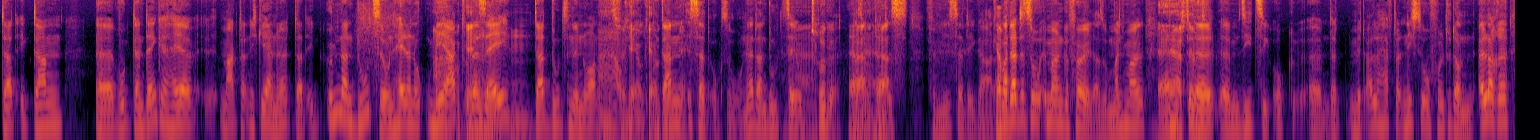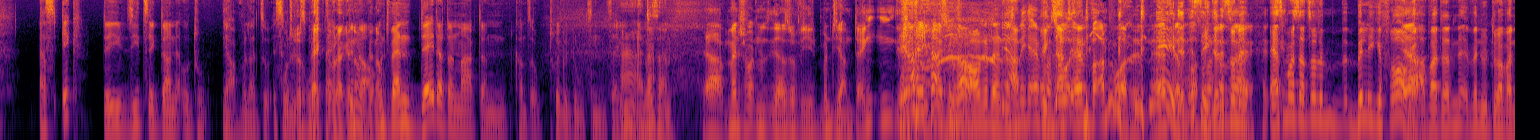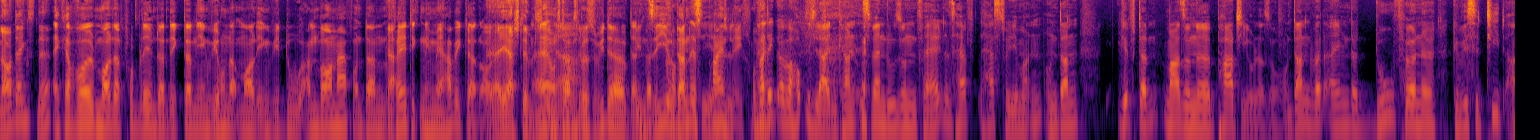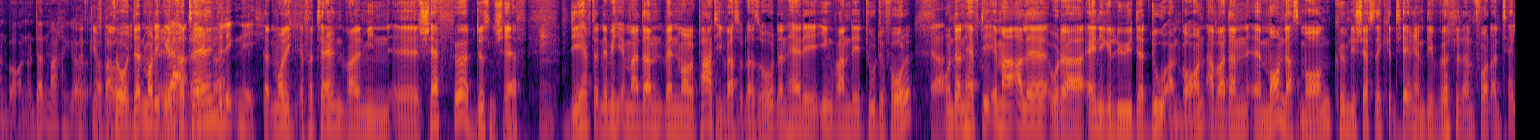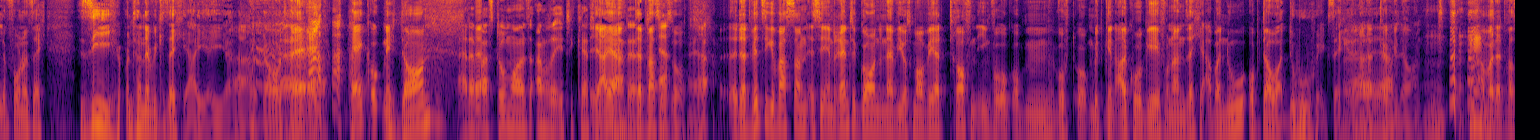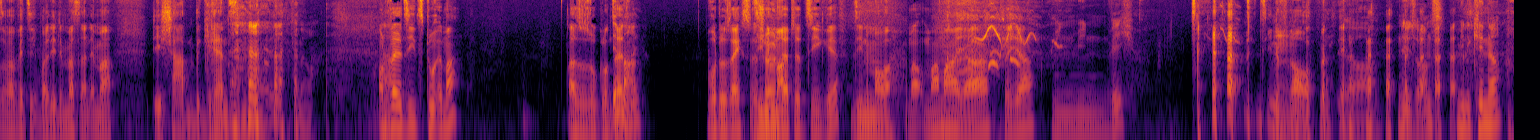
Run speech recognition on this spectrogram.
dass ich dann, äh, wo ich dann denke, hey, mag das nicht gerne, dass ich ihm dann duze und hey dann auch merkt okay. oder sei, dass duzen in Ordnung Ah, ist für okay, mich. okay, und dann ist das auch so, ne? Dann duzt der auch trüge. also das ja. ist, für mich ist das egal. Aber das ist so immer ein Gefühl. Also manchmal Ja, ja, duzt, äh, ähm, sieht sich auch, äh, das mit Öller heft das nicht so voll zu tun. Öllere, als ich, die sieht sich dann, ja, weil das so ist. Gut ein Respekt oder genau, genau. Und wenn der das dann mag, dann kannst du auch trüge duzen. Ah, ne? interessant. Ja, Mensch, was, ja, so wie münd ihr an denken? Ja, ja, genau. Frage, das Ja, ist nicht einfach ich dachte- so ähm, beantwortet. Ne? Nee, Da das muss ist nicht. Das ist so eine, erstmal ist das so eine billige Frage, Ja. aber dann, wenn du drüber nachdenkst, ne? Ich habe wohl mal das Problem, dass ich dann irgendwie hundertmal irgendwie du anbauen habe und dann Ja. ich nicht mehr, habe ich das auch. Ja, ja, stimmt. Ne? stimmt Und dann bist du wieder wird sie und dann ist peinlich. Und ne? was ich überhaupt nicht leiden kann, ist, wenn du so ein Verhältnis hast, hast zu jemanden und dann gibt dann mal so eine Party oder so. Und dann wird einem da du für eine gewisse Tiet anbauen. Und das mache ich aber, gibt aber auch So, das muss ich eben ja, vertellen. das will ich nicht. Das muss ich vertellen, weil mein äh, Chef für Düssenchef, die heftet nämlich immer dann, wenn mal Party was oder so, dann hätte irgendwann die Tute voll Ja. und dann hefte immer alle oder einige Lü der Du anbauen, aber dann äh, montagsmorgen kommt die Chefsekretärin, die würde dann fort an Telefon und sagt, sie. Und dann habe ich gesagt, ja, ja, ja, hä, Heck, Heck, auch nicht Dorn. ja, das warst du mal als andere Etikette. Ja, ja, ne? das war's Ja. so. Ja. Äh, Das Witzige war dann, ist sie in Rente gegangen und dann wir uns mal wer getroffen, irgendwo auch, ob, wo auch mit kein Alkohol geht und dann sag ich, aber nu ob Dauer du. Ich sag, ja, Ja, das ja. können wir dauern. aber das war immer witzig, weil die, die müssen dann immer die Schaden begrenzen. Ja, die- genau. Und wel siehst du immer? Also so grundsätzlich? Immer. Wo du sagst, Sie schön, dass es sie gibt. Sie eine Mauer. Ma Mama, ja, sicher. Mein, mein Weg. Sie eine Frau. Ja. nee, sonst. Meine Kinder.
